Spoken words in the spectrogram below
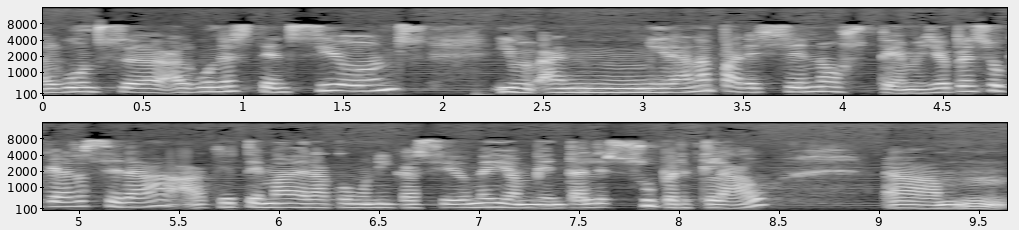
alguns, algunes tensions i aniran apareixent nous temes. Jo penso que ara serà aquest tema de la comunicació medioambiental és superclau um,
